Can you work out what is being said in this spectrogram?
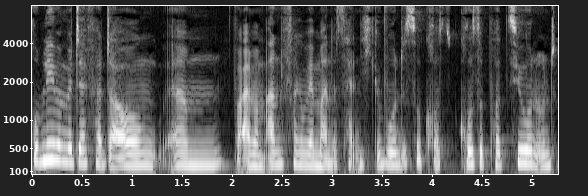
Probleme mit der Verdauung, ähm, vor allem am Anfang, wenn man das halt nicht gewohnt ist, so groß, große Portionen und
